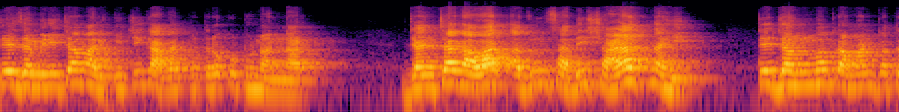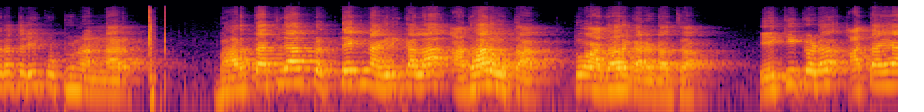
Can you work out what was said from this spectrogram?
ते जमिनीच्या मालकीची कागदपत्र कुठून आणणार? ज्यांच्या गावात अजून साधी शाळाच नाही ते जन्म प्रमाणपत्र तरी कुठून आणणार? भारतातल्या प्रत्येक नागरिकाला आधार होता तो आधार कार्डाचा. एकीकडं आता या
